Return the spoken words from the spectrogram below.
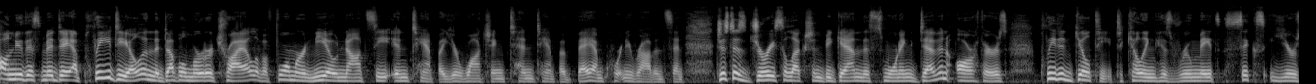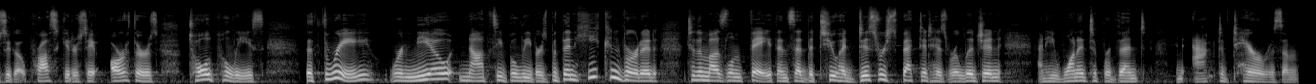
All new this midday, a plea deal in the double murder trial of a former neo Nazi in Tampa. You're watching 10 Tampa Bay. I'm Courtney Robinson. Just as jury selection began this morning, Devon Arthurs pleaded guilty to killing his roommates six years ago. Prosecutors say Arthurs told police the three were neo Nazi believers, but then he converted to the Muslim faith and said the two had disrespected his religion and he wanted to prevent an act of terrorism.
